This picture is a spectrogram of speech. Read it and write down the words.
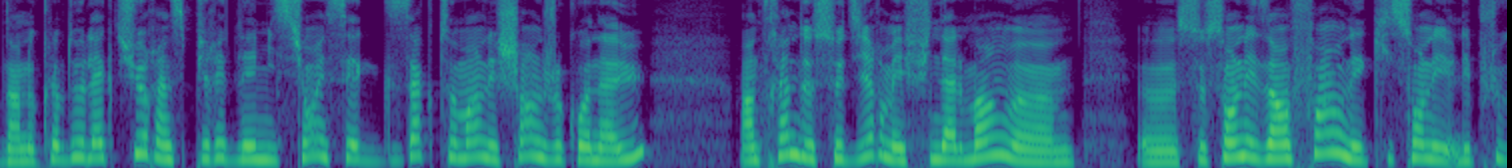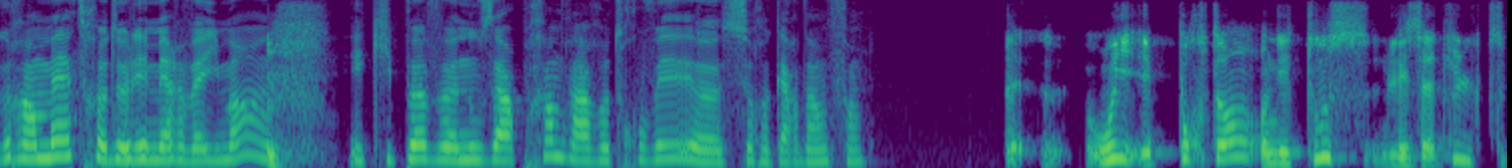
dans le club de lecture inspiré de l'émission et c'est exactement l'échange qu'on a eu en train de se dire mais finalement euh, ce sont les enfants les, qui sont les, les plus grands maîtres de l'émerveillement et qui peuvent nous apprendre à retrouver euh, ce regard d'enfant. Euh, Oui, et pourtant, on est tous, les adultes,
